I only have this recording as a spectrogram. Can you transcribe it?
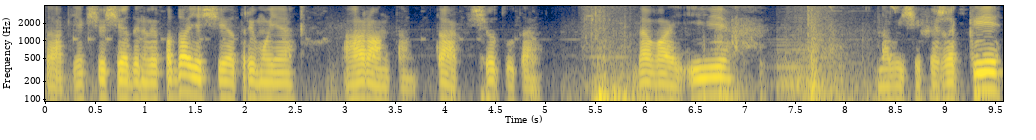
Так, якщо ще один випадає, ще отримує гарантом. Так, що тут? Давай і. На вищі хижаки.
